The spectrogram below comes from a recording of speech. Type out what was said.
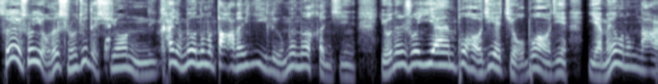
所以说，有的时候就得需要你看有没有那么大的毅力，有没有那么狠心。有的人说烟不好戒，酒不好戒，也没有那么大，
